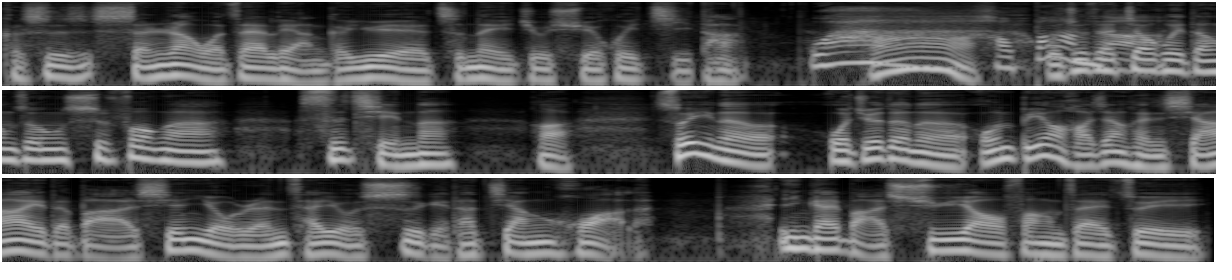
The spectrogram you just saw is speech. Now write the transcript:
可是神让我在两个月之内就学会吉他哇，啊，好棒、啊！我就在教会当中侍奉啊，司琴呢啊，所以呢。我觉得呢，我们不要好像很狭隘的把先有人才有事给它僵化了，应该把需要放在最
